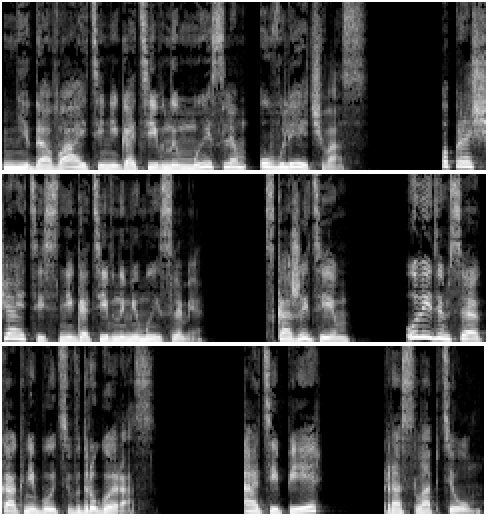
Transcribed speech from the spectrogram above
Не давайте негативным мыслям увлечь вас. Попрощайтесь с негативными мыслями. Скажите им «Увидимся как-нибудь в другой раз». А теперь расслабьте ум.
